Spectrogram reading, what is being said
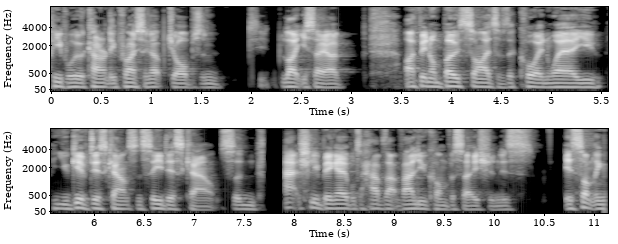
people who are currently pricing up jobs, and like you say, I've I've been on both sides of the coin where you you give discounts and see discounts, and actually being able to have that value conversation is is something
